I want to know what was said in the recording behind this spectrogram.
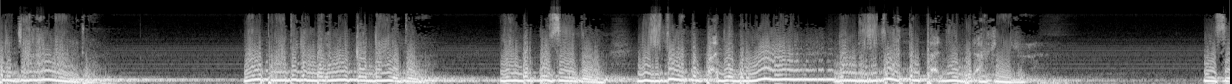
perjalanan tu lalu perhatikan bagaimana kedai itu. Yang berpusing itu. Di situlah tempat dia bermula dan di situlah tempat dia berakhir. Mesti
